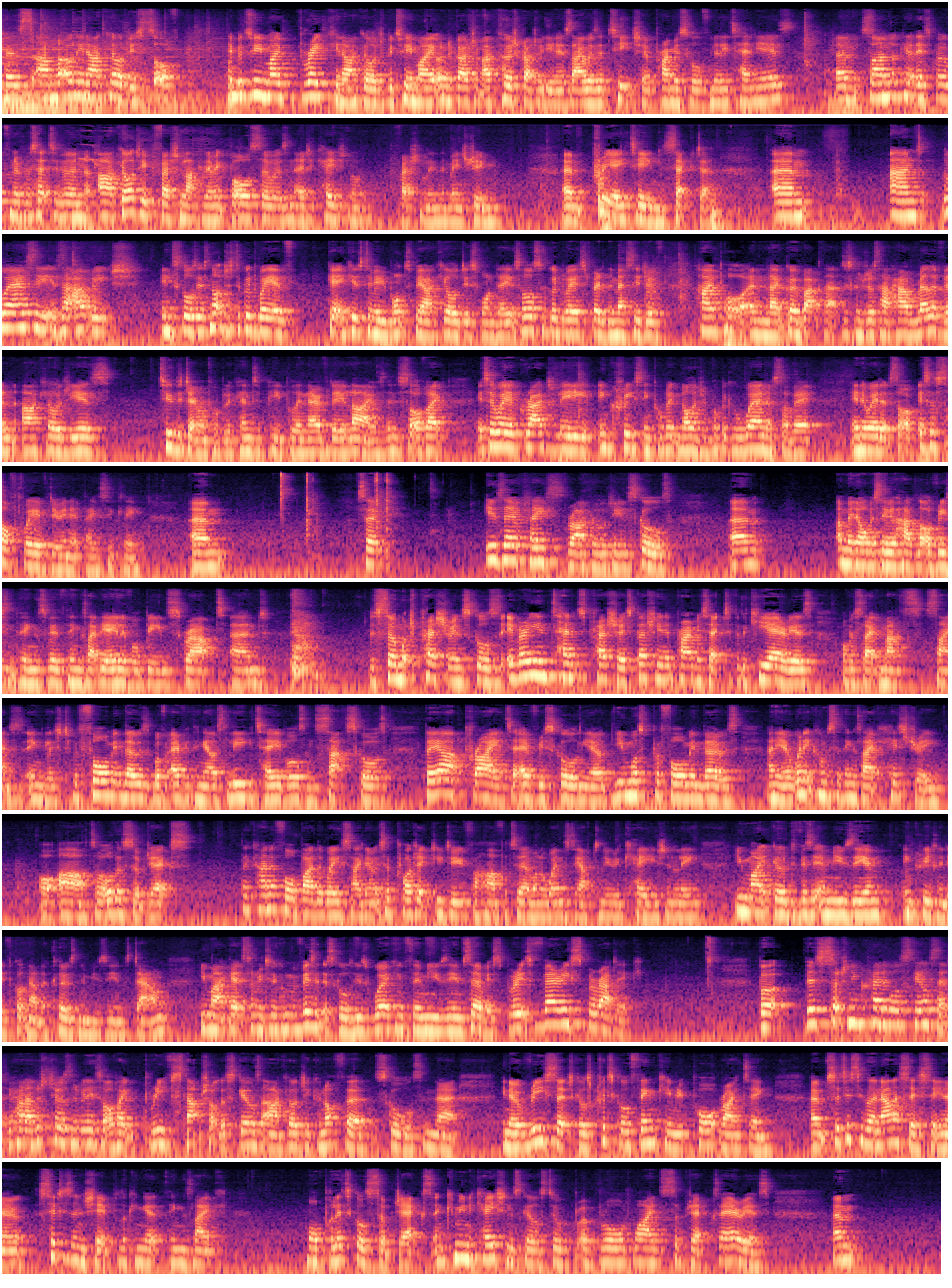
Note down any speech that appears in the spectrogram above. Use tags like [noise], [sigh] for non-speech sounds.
because I'm not only an archaeologist, sort of in between my break in archaeology, between my undergraduate and my postgraduate years, I was a teacher at primary school for nearly 10 years. Um, so I'm looking at this both from the perspective of an archaeology professional academic, but also as an educational professional in the mainstream um, pre-18 sector. Um, and the way I see it is that outreach in schools, it's not just a good way of getting kids to maybe want to be archaeologists one day. It's also a good way of spreading the message of how important and like going back to that discussion just how, how relevant archaeology is to the general public and to people in their everyday lives. And it's sort of like it's a way of gradually increasing public knowledge and public awareness of it in a way that sort of it's a soft way of doing it basically. Um, so, is there a place for archaeology in schools? Um, I mean, obviously, we've had a lot of recent things with things like the A level being scrapped, and there's so much pressure in schools, a very intense pressure, especially in the primary sector, for the key areas, obviously like maths, sciences, English, to perform in those above everything else, league tables and SAT scores. They are prior to every school, you know, you must perform in those. And, you know, when it comes to things like history or art or other subjects, they kind of fall by the wayside. You know, it's a project you do for half a term on a Wednesday afternoon occasionally. You might go to visit a museum, increasingly difficult now, they're closing the museums down you might get somebody to come and visit the school who's working for the museum service, but it's very sporadic. But there's such an incredible skill set be had. I've just chosen a really sort of like brief snapshot of the skills that archaeology can offer schools in there. You know, research skills, critical thinking, report writing, um, statistical analysis, you know, citizenship, looking at things like more political subjects, and communication skills to a broad, wide subjects areas. Um,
